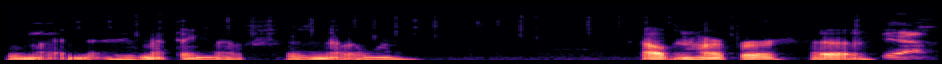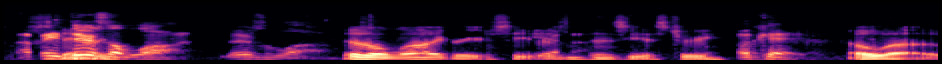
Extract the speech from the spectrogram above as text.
who am, I, who am I thinking of? There's another one. Alvin Harper. Uh, Yeah, I mean, Standard. there's a lot. There's a lot. there's a lot of great receivers Yeah. in Tennessee history. Okay, Oh, uh,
